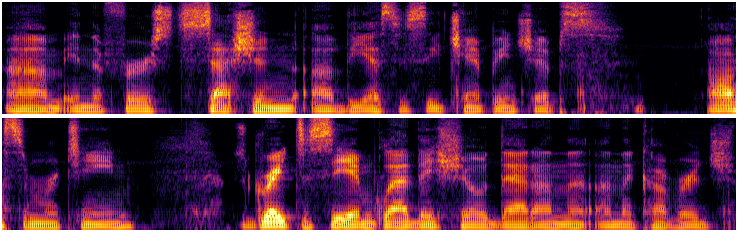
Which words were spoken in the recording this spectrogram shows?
um, in the first session of the SEC championships. Awesome routine. It was great to see. I'm glad they showed that on the on the coverage.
